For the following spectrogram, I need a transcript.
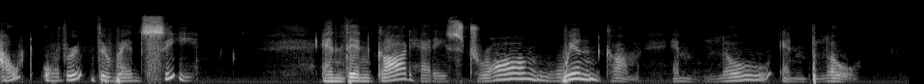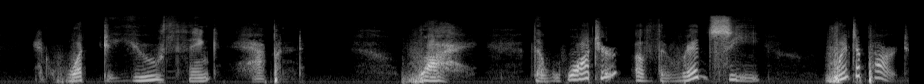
out over the Red Sea. And then God had a strong wind come and blow and blow. And what do you think happened? Why, the water of the Red Sea went apart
